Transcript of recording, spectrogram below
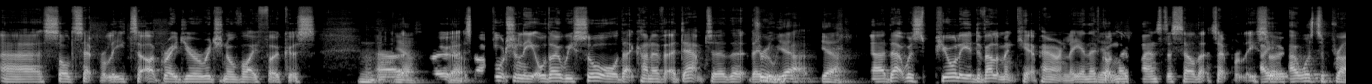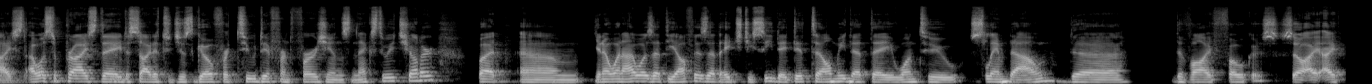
uh, sold separately to upgrade your original Vive Focus. Hmm, Uh, yeah. So, Yeah. so unfortunately, although we saw that kind of adapter that they True. were- Yeah. Yeah. uh, that was purely a development kit apparently, and they've got no plans to sell that separately. So I, I was surprised. I was surprised they decided to just go for two different versions next to each other. But um, you know, when I was at the office at HTC, they did tell me that they want to slim down the the Vive Focus. So I, I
